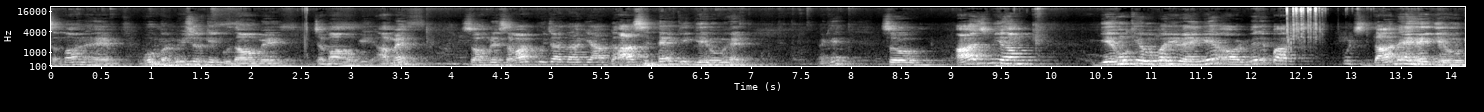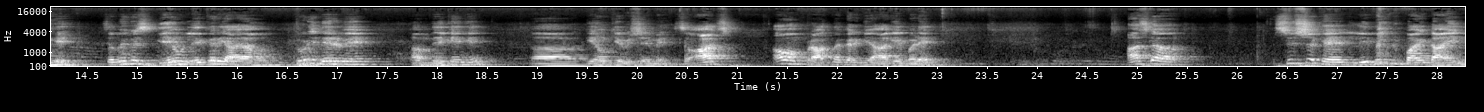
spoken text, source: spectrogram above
समान है, वो परमेश्वर के गुदाओं में जमा होंगे आमेन? सो हमने सवाल पूछा था कि आप घास है कि गेहूँ है? ओके सो आज भी हम गेहूँ के ऊपर ही रहेंगे और मेरे पास कुछ दाने हैं गेहूँ के। सो मैं कुछ गेहूँ लेकर ही आया हूँ। थोड़ी देर में हम देखेंगे गेहूँ के विषय में। सो so, आज आओ हम प्रार्थना करके आगे बढ़े। आज का शीर्षक है लिविंग बाय डाइंग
